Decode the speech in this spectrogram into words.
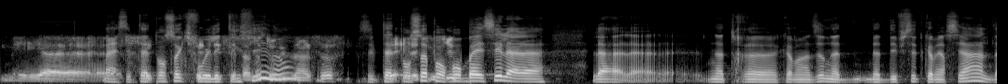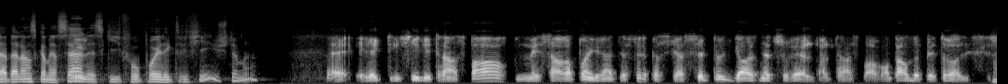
Mais euh, ben, c'est peut-être pour ça qu'il faut électrifier, non? C'est peut-être pour ça, pour, baisser la, notre, euh, comment dire, notre, déficit commercial, la balance commerciale, est-ce qu'il ne faut pas électrifier, justement? Ben, électrifier les transports, mais ça n'aura pas un grand effet parce qu'il y a assez peu de gaz naturel dans le transport. On parle de pétrole ici.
